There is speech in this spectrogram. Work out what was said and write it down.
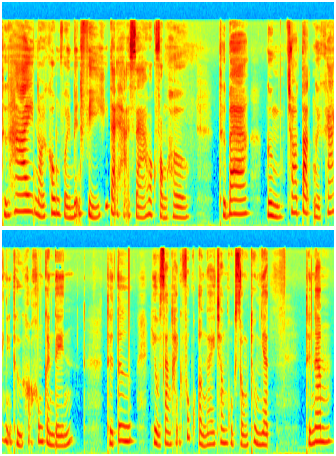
Thứ hai, nói không với miễn phí, đại hạ giá hoặc phòng hờ. Thứ ba, ngừng cho tặng người khác những thứ họ không cần đến. Thứ tư, hiểu rằng hạnh phúc ở ngay trong cuộc sống thường nhật. Thứ năm,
